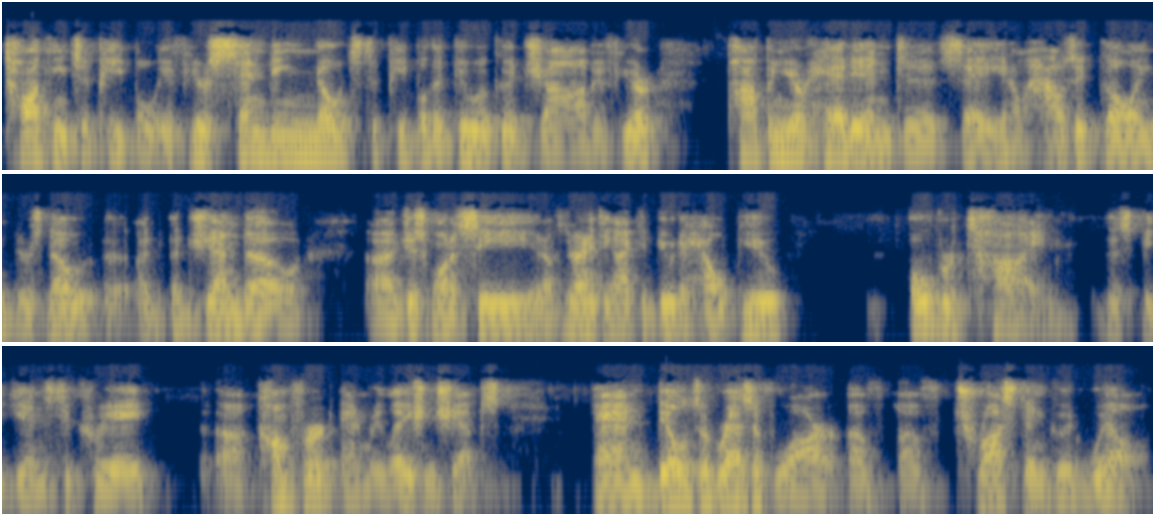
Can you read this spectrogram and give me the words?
talking to people, if you're sending notes to people that do a good job, if you're popping your head in to say, you know, how's it going? There's no uh, agenda. I uh, just want to see, you know, if there's anything I could do to help you. Over time, this begins to create uh, comfort and relationships and builds a reservoir of, of trust and goodwill.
